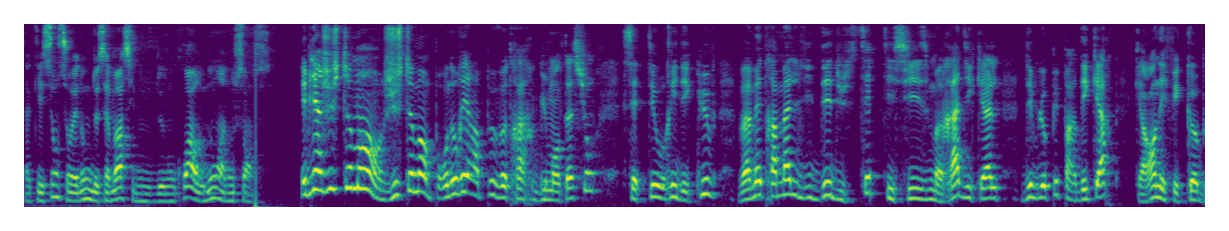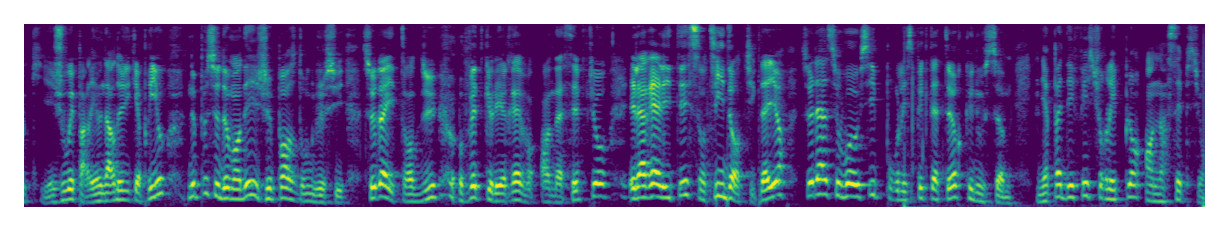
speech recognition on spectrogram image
La question serait donc de savoir si nous devons croire ou non à nos sens. Eh bien justement, justement, pour nourrir un peu votre argumentation, cette théorie des cuves va mettre à mal l'idée du scepticisme radical développé par Descartes, car en effet Cobb, qui est joué par Leonardo DiCaprio, ne peut se demander je pense donc je suis. Cela étant dû au fait que les rêves en Inception et la réalité sont identiques. D'ailleurs, cela se voit aussi pour les spectateurs que nous sommes. Il n'y a pas d'effet sur les plans en Inception.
